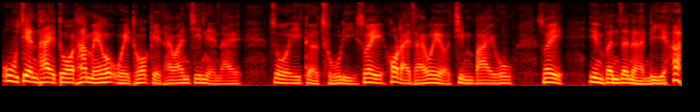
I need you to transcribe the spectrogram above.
物件太多，他没有委托给台湾金联来做一个处理，所以后来才会有金拍屋。所以运分真的很厉害。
